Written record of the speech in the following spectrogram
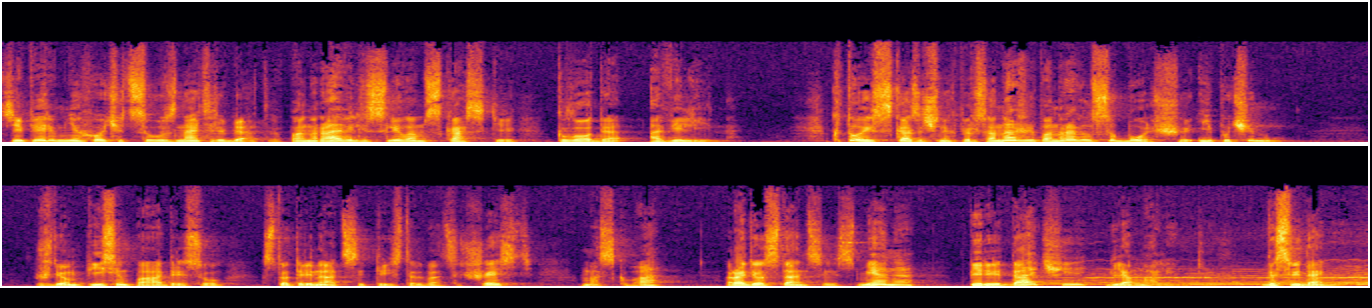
Теперь мне хочется узнать, ребята, понравились ли вам сказки Клода Авелина? Кто из сказочных персонажей понравился больше и почему? Ждем писем по адресу 113-326, Москва, радиостанция «Смена», передачи для маленьких. До свидания.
